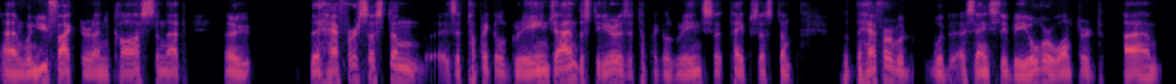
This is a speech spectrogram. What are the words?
And when you factor in costs and that, now the heifer system is a typical Grange and the steer is a typical Grange type system. But the heifer would, would essentially be overwintered um,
